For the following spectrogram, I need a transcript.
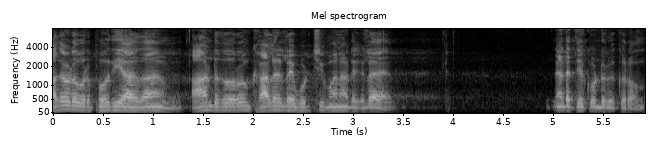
அதோட ஒரு பகுதியாக தான் ஆண்டுதோறும் காலநிலை உச்சி மாநாடுகளை நடத்தி கொண்டிருக்கிறோம்.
